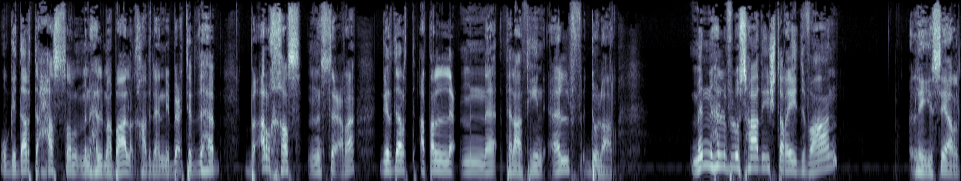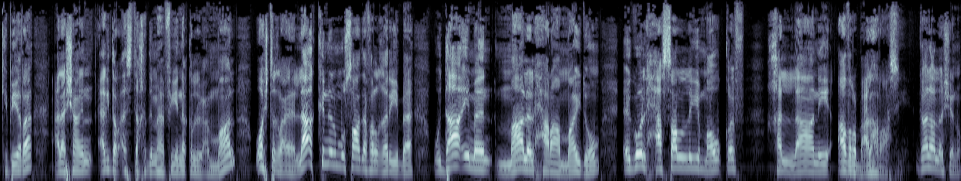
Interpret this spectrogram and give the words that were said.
وقدرت أحصل من هالمبالغ هذه لأني بعت الذهب بأرخص من سعره قدرت أطلع منه ثلاثين ألف دولار. من هالفلوس هذه اشتريت فان اللي هي السيارة الكبيرة علشان أقدر أستخدمها في نقل العمال وأشتغل عليها. لكن المصادفة الغريبة ودائما مال الحرام ما يدوم يقول حصل لي موقف خلاني أضرب على رأسي. قالوا له شنو؟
